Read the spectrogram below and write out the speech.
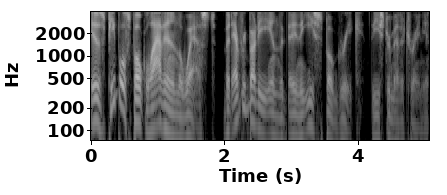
is people spoke Latin in the West, but everybody in the in the East spoke Greek, the Eastern Mediterranean.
